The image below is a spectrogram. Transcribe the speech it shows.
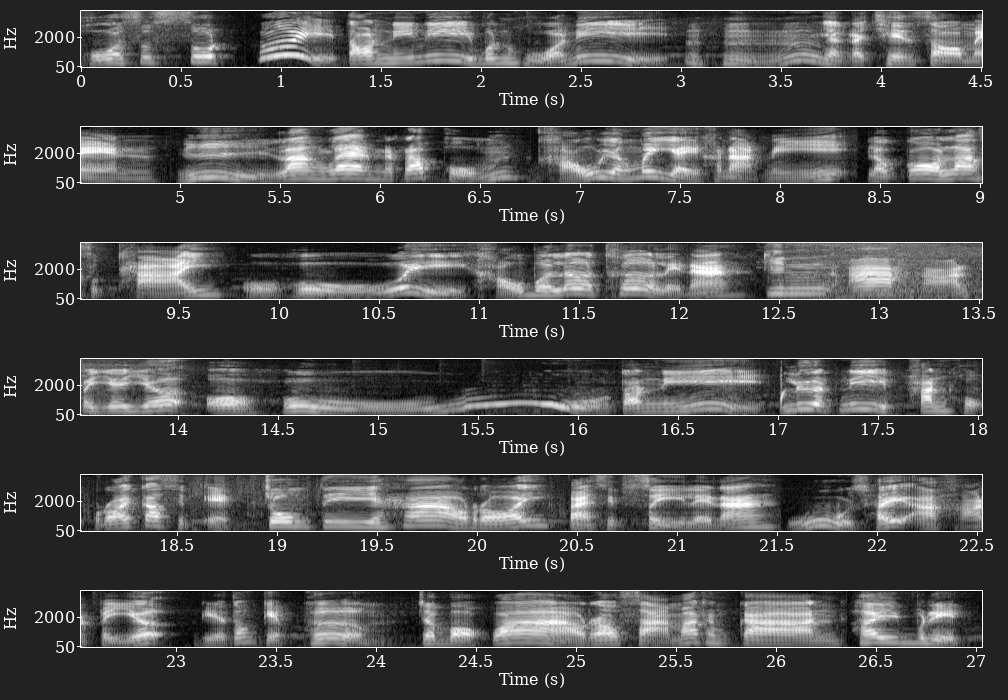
โหดสุดๆ เฮ้ย ตอนนี้นี่บนหัวนี่อื้อหืออย่างกับเชนซอแมน นี่ร่างแรกนะครับผม เขายังไม่ใหญ่ขนาดนี้ แล้วก็ร่างสุดท้าย โอ้โห เขาเบลเลอร์เทอร์เลยนะ กินอาหารไปเยอะๆ โอ้โห ตอนนี้เลือดนี่ 1691 โจมตี 584 เลยนะ อู้ใช้อาหารไปเยอะ เดี๋ยวต้องเก็บเพิ่ม จะบอกว่าเราสามารถทำการไฮบริด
